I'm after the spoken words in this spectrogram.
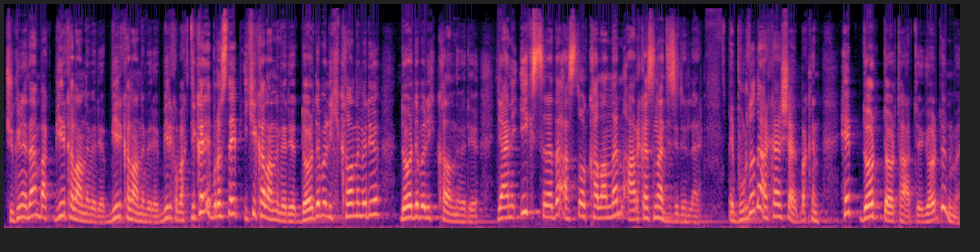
Çünkü neden? Bak bir kalanlı veriyor. Bir kalanlı veriyor. Bir, bak dikkat et burası da hep iki kalanlı veriyor. Dörde böl iki kalanlı veriyor. Dörde böl iki kalanlı veriyor. Yani ilk sırada aslında o kalanların arkasına dizilirler. E burada da arkadaşlar bakın hep 4 4 artıyor gördün mü?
